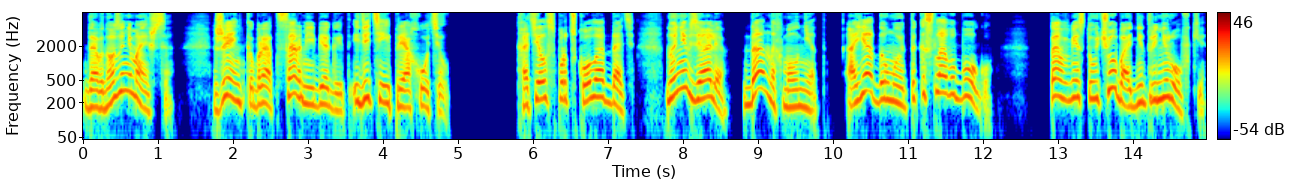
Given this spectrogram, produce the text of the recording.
Давно занимаешься? Женька, брат, с армией бегает и детей приохотил. Хотел в спортшколу отдать, но не взяли. Данных, мол, нет. А я думаю, так и слава богу. Там вместо учебы одни тренировки.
